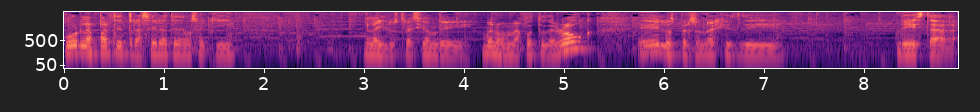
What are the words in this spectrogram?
Por la parte trasera tenemos aquí la ilustración de, bueno, una foto de Rogue, eh, los personajes de de esta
